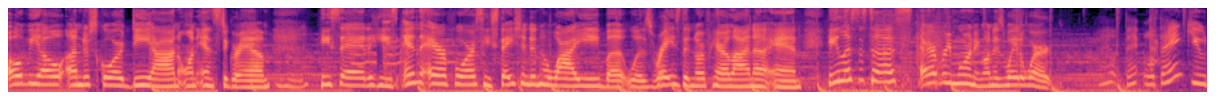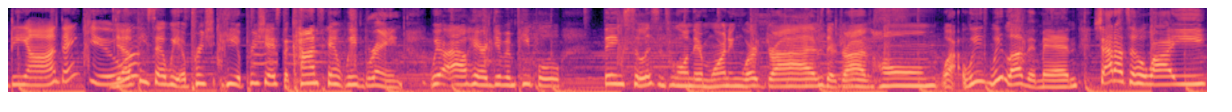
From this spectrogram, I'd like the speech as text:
OVO underscore Dion on Instagram. Mm-hmm. He said he's in the Air Force. He's stationed in Hawaii, but was raised in North Carolina. And he listens to us every morning on his way to work. Well, th- well thank you, Dion. Thank you. Yep, he said we appreciate he appreciates the content we bring. We are out here giving people things to listen to on their morning work drives, their drive home. Wow, we we love it, man. Shout out to Hawaii.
